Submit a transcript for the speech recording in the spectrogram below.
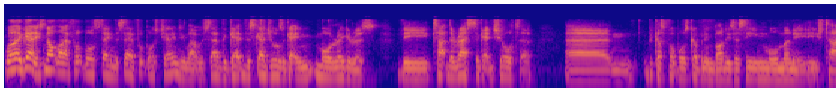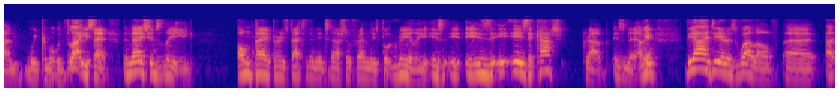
Well, again, it's not like football's staying the same. Football's changing, like we've said. The get the schedules are getting more rigorous. The ta- the rests are getting shorter. Um, because football's governing bodies are seeing more money each time we come up with. Like you said, the Nations League on paper is better than international friendlies, but really is it is it is a cash grab, isn't it? I mean, the idea as well of uh, uh,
